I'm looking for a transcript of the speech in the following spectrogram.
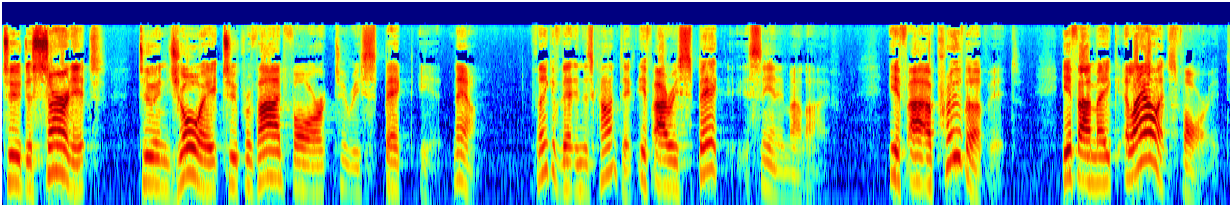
to discern it, to enjoy, to provide for, to respect it. Now, think of that in this context. If I respect sin in my life, if I approve of it, if I make allowance for it,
